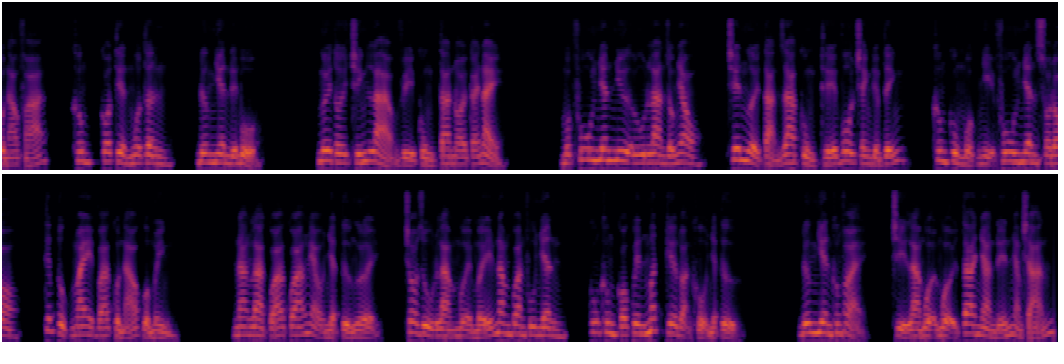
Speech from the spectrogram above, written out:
quần áo phá, không có tiền mua tân, đương nhiên đến bổ. Ngươi tới chính là vì cùng ta nói cái này. Một phu nhân như ưu lan giống nhau, trên người tản ra cùng thế vô tranh điềm tĩnh, không cùng một nhị phu nhân so đo, tiếp tục may vá quần áo của mình. Nàng là quá quá nghèo nhật từ người, cho dù làm mười mấy năm quan phu nhân, cũng không có quên mất kia đoạn khổ nhật tử đương nhiên không phải, chỉ là muội muội ta nhàn đến nhàm chán,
